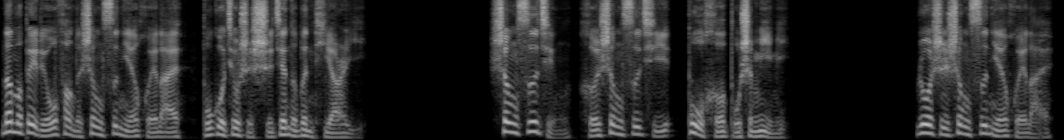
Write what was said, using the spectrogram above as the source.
那么被流放的盛思年回来不过就是时间的问题而已。盛思景和盛思琪不和不是秘密。若是盛思年回来，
